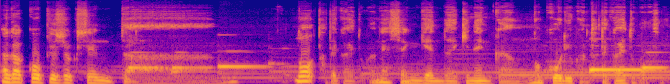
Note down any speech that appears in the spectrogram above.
と。学校給食センターの建て替えとかね、宣言台記念館の交流館の建て替えとかですね、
